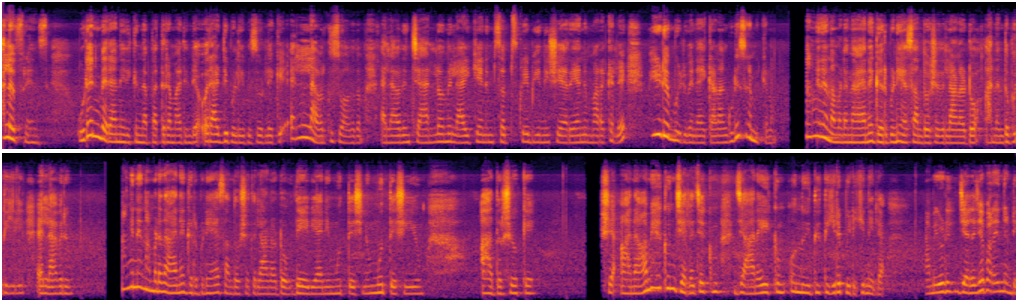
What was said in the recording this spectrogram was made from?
ഹലോ ഫ്രണ്ട്സ് ഉടൻ വരാനിരിക്കുന്ന പത്രമാരിന്റെ ഒരു അടിപൊളി എപ്പിസോഡിലേക്ക് എല്ലാവർക്കും സ്വാഗതം. എല്ലാവരും ചാനലൊന്ന് ലൈക്ക് ചെയ്യാനും സബ്സ്ക്രൈബ് ചെയ്യാനും ഷെയർ ചെയ്യാനും മറക്കല്ലേ? വീഡിയോ മുഴുവനായി കാണാൻ കൂടി ശ്രമിക്കണം. അങ്ങനെ നമ്മുടെ നയന ഗർഭിണിയായ സന്തോഷത്തിലാണ് കേട്ടോ അനന്തപുരിയിൽ എല്ലാവരും. അങ്ങനെ നമ്മുടെ നയന ഗർഭിണിയായ സന്തോഷത്തിലാണ് കേട്ടോ ദേവ്യാനിയും മുത്തശ്ശനും മുത്തശ്ശിയും ആദർശമൊക്കെ. പക്ഷെ അനാമയക്കും ജലജക്കും ജാനകിക്കും ഒന്നും ഇത് തീരെ പിടിക്കുന്നില്ല. അമ്മയോട് ജലജ പറയുന്നുണ്ട്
